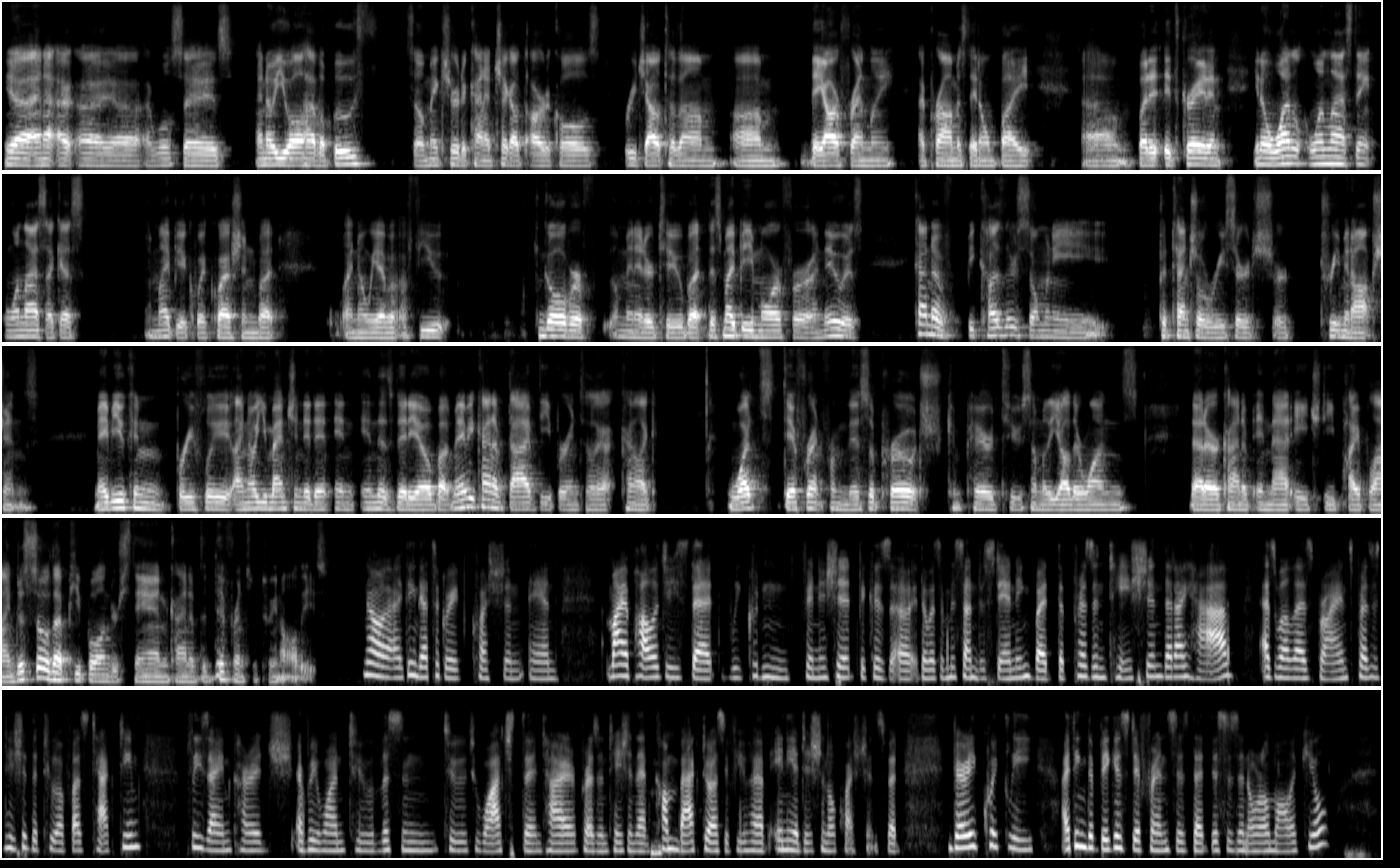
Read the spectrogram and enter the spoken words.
Yeah, and I, I, I, uh, I will say is, I know you all have a booth, so make sure to kind of check out the articles, reach out to them. Um, they are friendly. I promise they don't bite. Um, but it, it's great. And, you know, one, one last thing, one last, I guess, it might be a quick question, but I know we have a, a few, can go over a minute or two, but this might be more for Anu is kind of because there's so many potential research or treatment options maybe you can briefly, I know you mentioned it in, in, in this video, but maybe kind of dive deeper into kind of like what's different from this approach compared to some of the other ones that are kind of in that HD pipeline, just so that people understand kind of the difference between all these. No, I think that's a great question. And my apologies that we couldn't finish it because uh, there was a misunderstanding, but the presentation that I have, as well as Brian's presentation, the two of us tag team, please, I encourage everyone to listen to, to watch the entire presentation, then come back to us if you have any additional questions. But very quickly, I think the biggest difference is that this is an oral molecule.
